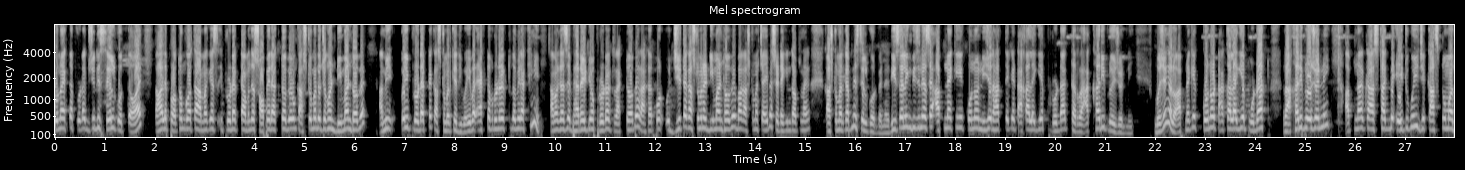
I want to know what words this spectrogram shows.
কোনো একটা প্রোডাক্ট যদি সেল করতে হয়, তাহলে প্রথম কথা আমাকে প্রোডাক্টটা আমাদের শপে রাখতে হবে এবং কাস্টমারের যখন ডিমান্ড হবে আমি ওই প্রোডাক্টটা কাস্টমারকে দিব। এবার একটা প্রোডাক্ট তো আমি রাখিনি, আমার কাছে ভ্যারাইটি অফ প্রোডাক্ট রাখতে হবে, রাখার পর যেটা কাস্টমারের ডিমান্ড হবে বা কাস্টমার চাইবে, সেটা কিন্তু আপনার কাস্টমারকে আপনি সেল করবেন। রিসেলিং বিজনেসে আপনাকে কোনো নিজের হাত থেকে টাকা লাগিয়ে প্রোডাক্ট রাখারই প্রয়োজন নেই। বুঝে গেল? আপনাকে কোনো টাকা লাগিয়ে প্রোডাক্ট রাখারই প্রয়োজন নেই। আপনার কাজ থাকবে এইটুকুই যে কাস্টমার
